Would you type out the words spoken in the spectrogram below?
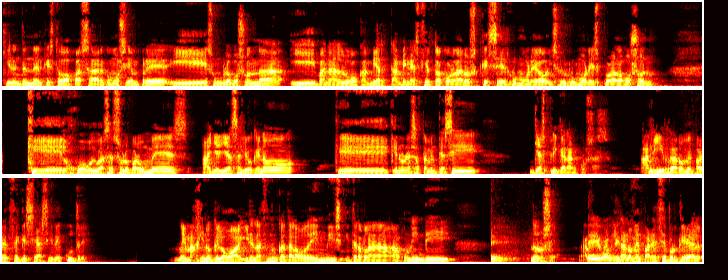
quiero entender que esto va a pasar como siempre y es un globo sonda y van a luego cambiar. También es cierto acordaros que se rumoreó y esos rumores por algo son que el juego iba a ser solo para un mes, ayer ya salió que no, que, que no era exactamente así, ya explicarán cosas. A mí raro me parece que sea así de cutre. Me imagino que luego irán haciendo un catálogo de indies y te regalan algún indie. No lo sé. A Sí, ver, igual a mí tiene- raro me parece porque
